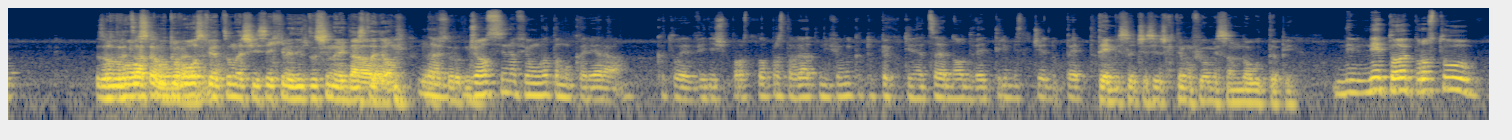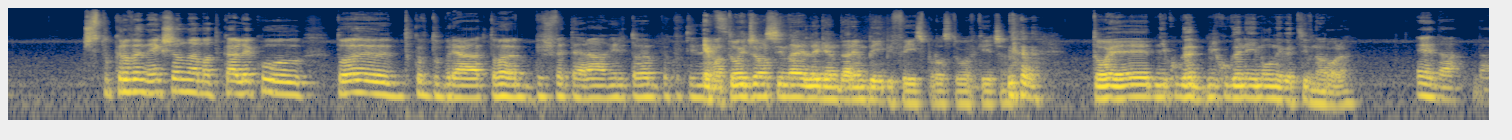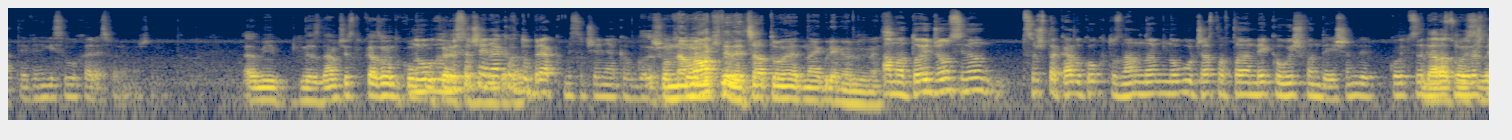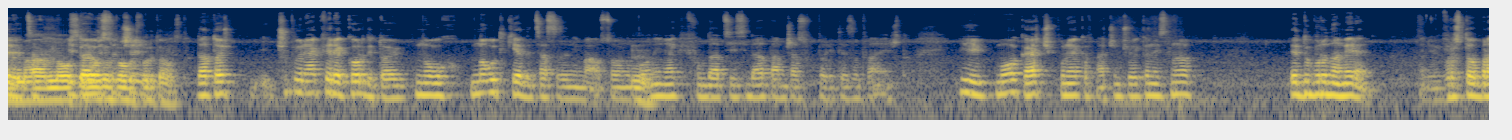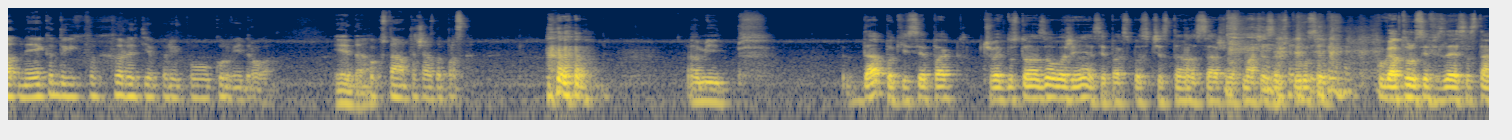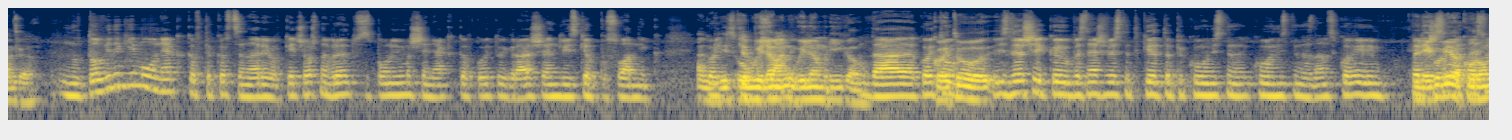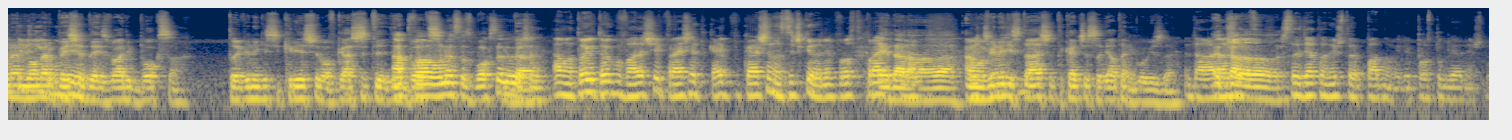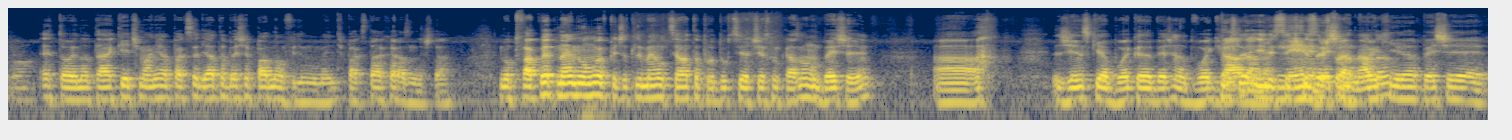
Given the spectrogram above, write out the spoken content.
За удоволствие, отрицателно време. удоволствието на 60 000 души на един Да, да, да. стадион. на Абсолютно. Джон Си на филмовата му кариера, като я видиш, просто то представляват ни филми като Пехотинеца 1, 2, 3, мисля, че е до 5. Те мислят, че всичките му филми са много тъпи. Не, не той е просто чисто кръвен екшън, ама така леко той е такъв добряк, той е биш ветеран или той е пехотинец. Ема той Джон Сина е легендарен бейбифейс просто в Кейча. той е никога, никога не е имал негативна роля. Е, да, да, те винаги са го харесвали. Между. Ами, не знам често казвам доколко Но, но мисля, че е да някакъв добряк, мисля, че е някакъв. Защото на малките никога- деца той е най-големия любимец. Ама той Джон Сина също така, доколкото знам, много- много участва в този Make-A-Wish Foundation, де- който се Да, занимава да, с той се занимава много сериозно с че- благотворителност. Да, той чупил някакви рекорди. Той много, много такива деца се занимава, особено М. болни, някакви фундации си дават там част от парите за това нещо. И мога да кажа, че по някакъв начин човека наистина е добронамерен. Нали, Връща обратно, не е като да ги хвър- хвърля тия пари по курви и дрога. Е, да. Пък останата част да пръска. Ами, да, пък и все пак човек достоен за уважение, все пак спаси честа на САЩ в мача срещу Русев, когато Русев излезе с танка. Но то винаги е имало някакъв такъв сценарий в кетч. Още на времето си спомням, имаше някакъв, който играеше английския посланник. Английския Уилям, посланник. Уилям Ригъл. Да, който, Който- излизаше и обясняваше, вие сте такива тъпи колонисти, колонисти, не знам си кой им Неговия за 15 минути, коронен номер беше да извади бокса. Той винаги си криеше в гащите един А това бокс. оня с бокса ли Да. беше? Ама той, той го вадеше и правеше така и покажеше на всички, нали? Просто прави. Е, да, да, да, да. Ама Вече- винаги ставаше така, че съдята не го вижда. Да, Е, да, да, да, да. съдята нещо е паднал или просто гледа нещо. Е, той на тая кетчмания пак съдята беше паднал в един момент и пак ставаха разни неща. Но това, което най-много ме впечатли мен от цялата продукция, честно казано, беше а, женския бой, къде беше на двойки, Да, мисля, да, или не, всички не беше срещу на едната. двойки, а беше...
